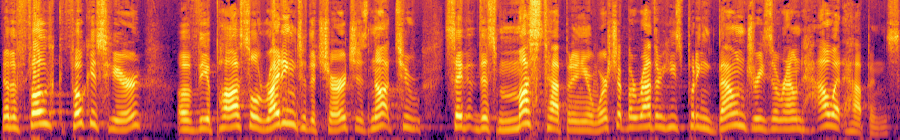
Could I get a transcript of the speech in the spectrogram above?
Now, the fo- focus here of the apostle writing to the church is not to say that this must happen in your worship, but rather he's putting boundaries around how it happens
